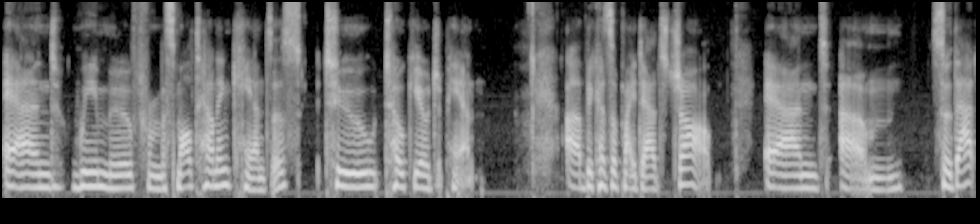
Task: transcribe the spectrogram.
and we moved from a small town in Kansas to Tokyo, Japan uh, because of my dad's job, and um, so that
